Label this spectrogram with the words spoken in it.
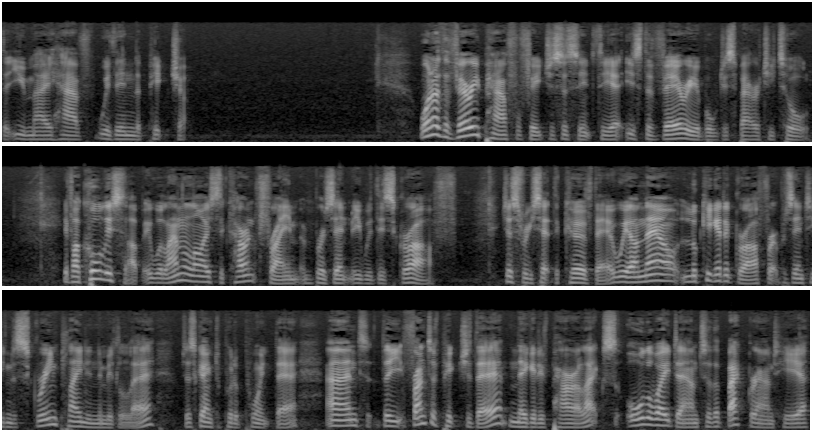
that you may have within the picture. One of the very powerful features of SynthIA is the variable disparity tool. If I call this up, it will analyze the current frame and present me with this graph. Just reset the curve there. We are now looking at a graph representing the screen plane in the middle there. Just going to put a point there. And the front of picture there, negative parallax, all the way down to the background here,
